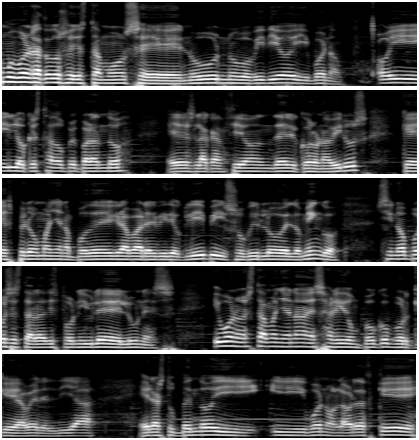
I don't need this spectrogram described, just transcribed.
muy buenas a todos, hoy estamos en un nuevo vídeo y bueno, hoy lo que he estado preparando es la canción del coronavirus que espero mañana poder grabar el videoclip y subirlo el domingo, si no pues estará disponible el lunes. Y bueno, esta mañana he salido un poco porque, a ver, el día era estupendo y, bueno, la verdad es que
